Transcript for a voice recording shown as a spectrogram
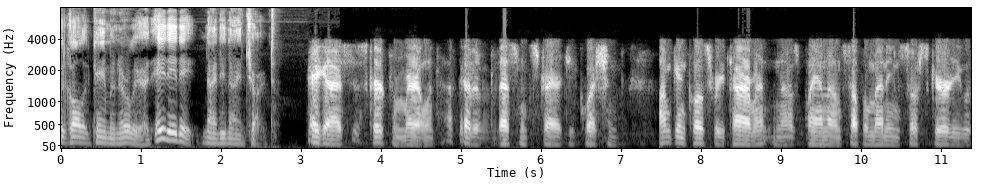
a call that came in earlier at 888-99 chart. Hey guys, this is Kirk from Maryland. I've got an investment strategy question. I'm getting close to retirement and I was planning on supplementing Social Security with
